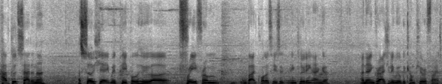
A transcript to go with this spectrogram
have good sadhana, associate with people who are free from bad qualities, including anger, and then gradually we'll become purified.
